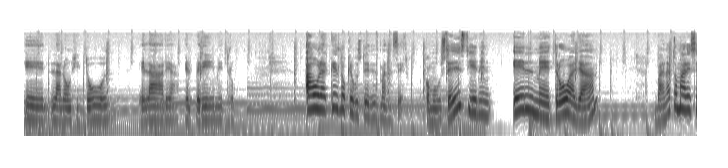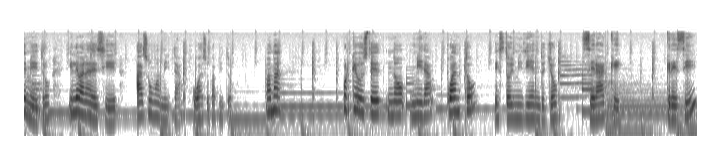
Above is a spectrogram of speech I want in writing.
eh, la longitud, el área, el perímetro. Ahora, ¿qué es lo que ustedes van a hacer? Como ustedes tienen el metro allá, van a tomar ese metro y le van a decir a su mamita o a su papito, mamá, ¿por qué usted no mira cuánto estoy midiendo yo? ¿Será que crecí?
